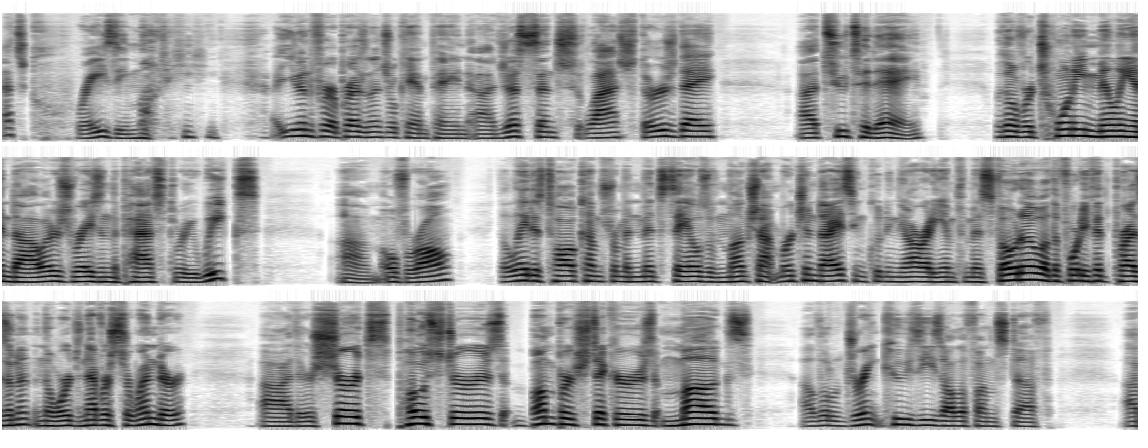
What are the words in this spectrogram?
That's crazy money, even for a presidential campaign. Uh, just since last Thursday uh, to today, with over $20 million raised in the past three weeks um, overall. The latest haul comes from amid sales of mugshot merchandise, including the already infamous photo of the 45th president and the words never surrender. Uh, there's shirts, posters, bumper stickers, mugs, uh, little drink koozies, all the fun stuff. Uh,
